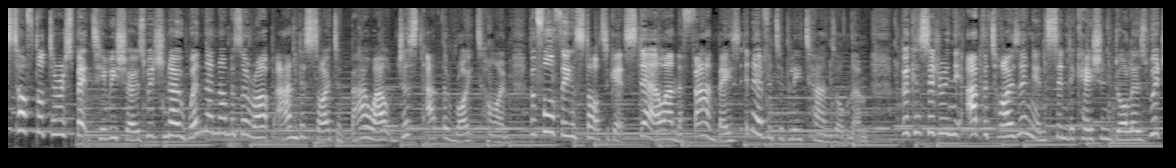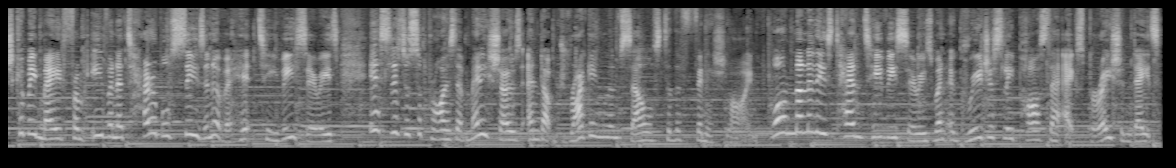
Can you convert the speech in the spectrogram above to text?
It's tough not to respect TV shows which know when their numbers are up and decide to bow out just at the right time, before things start to get stale and the fan base inevitably turns on them. But considering the advertising and syndication dollars which can be made from even a terrible season of a hit TV series, it's little surprise that many shows end up dragging themselves to the finish line. While none of these 10 TV series went egregiously past their expiration dates,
